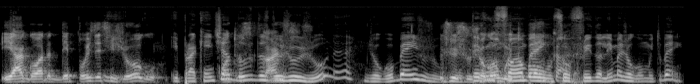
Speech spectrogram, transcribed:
E agora, depois desse e, jogo. E para quem tinha dúvidas do Juju, né? Jogou bem, Juju. O Juju Teve jogou um muito bem. Cara. sofrido ali, mas jogou muito bem.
